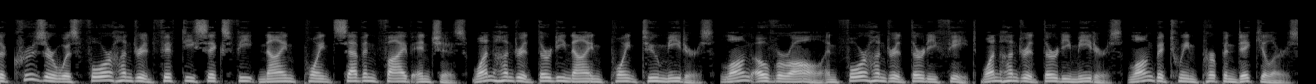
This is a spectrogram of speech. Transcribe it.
The cruiser was 456 feet 9.75 inches 139.2 meters long overall and 430 feet 130 meters long between perpendiculars,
